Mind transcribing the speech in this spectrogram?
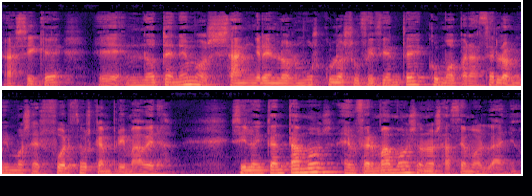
Así que eh, no tenemos sangre en los músculos suficiente como para hacer los mismos esfuerzos que en primavera. Si lo intentamos, enfermamos o nos hacemos daño.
